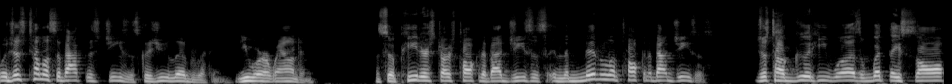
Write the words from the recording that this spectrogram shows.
well, just tell us about this Jesus because you lived with him. You were around him. And so Peter starts talking about Jesus in the middle of talking about Jesus, just how good he was and what they saw.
